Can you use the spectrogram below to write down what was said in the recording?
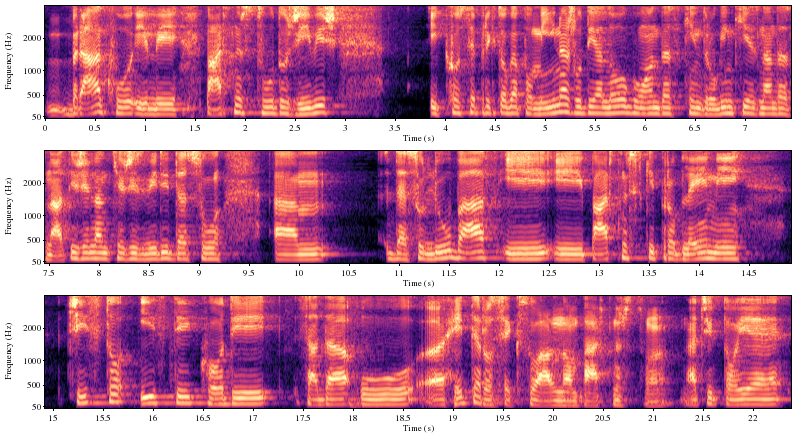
braku ili partnerstvu doživiš I ko se prek toga pominaš v dialogu, onda s kim drugim, ki je znan da znati, želim ti izvideti, da su, um, da su ljubav i, i partnerski problemi čisto isti kod i sada u heteroseksualnom partnerstvu. Znači, to je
